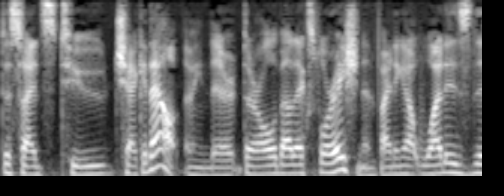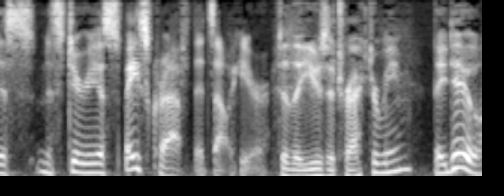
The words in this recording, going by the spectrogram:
decides to check it out. I mean, they're, they're all about exploration and finding out what is this mysterious spacecraft that's out here. Do they use a tractor beam? They do.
